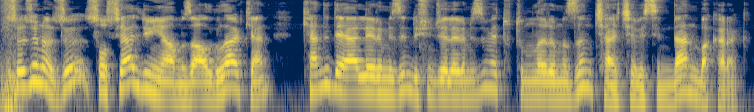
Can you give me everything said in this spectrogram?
Sözün özü sosyal dünyamızı algılarken kendi değerlerimizin, düşüncelerimizin ve tutumlarımızın çerçevesinden bakarak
